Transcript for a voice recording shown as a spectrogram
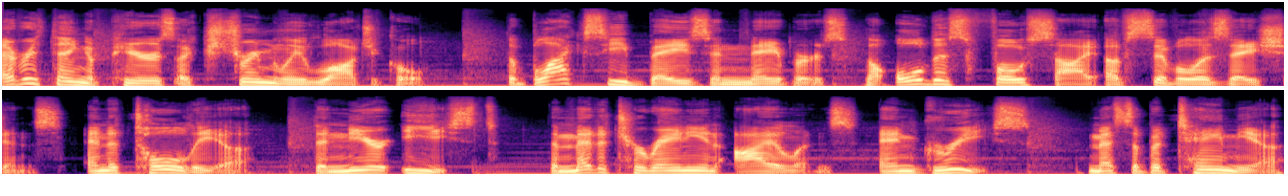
Everything appears extremely logical. The Black Sea Basin neighbors the oldest foci of civilizations Anatolia, the Near East, the Mediterranean islands, and Greece. Mesopotamia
